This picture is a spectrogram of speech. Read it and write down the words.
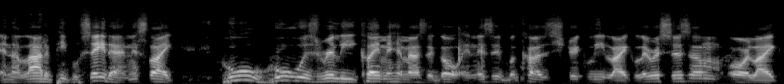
And a lot of people say that, and it's like, who who is really claiming him as the goat? And is it because strictly like lyricism or like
